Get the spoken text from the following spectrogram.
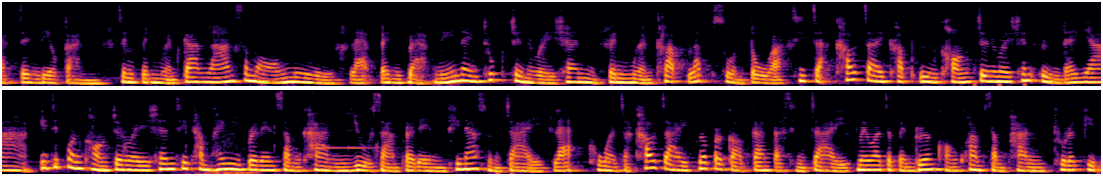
จากเจนเดียวกัน จึงเป็นเหมือนการล้างสมองหมู่ และเป็นแบบนี้ในทุกเจเนอเรชันเป็นเหมือนคลับลับส่วนตัว ที่จะเข้าใจคลับอื่นของเจเนอเรชันอื่นได้ยาก อิทธิพลของเจเนอเรชันที่ทำให้มีประเด็นสำคัญอยู่ 3 ประเด็นที่น่าสนใจ และควรจะเข้าใจเพื่อประกอบการตัดสินใจ ไม่ว่าจะเป็นเรื่องของความสัมพันธ์ ธุรกิจ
